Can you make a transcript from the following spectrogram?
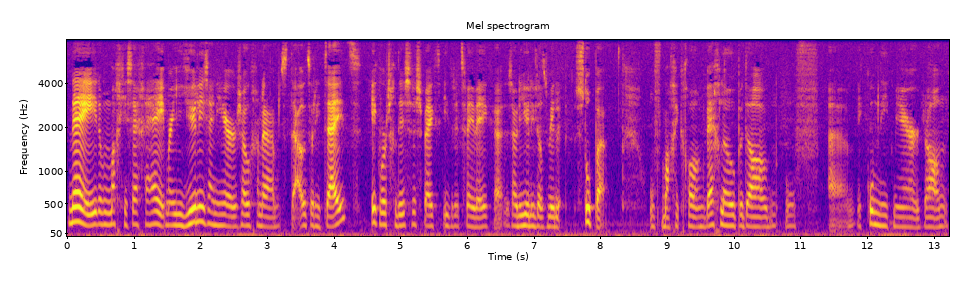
nee, dan mag je zeggen: hé, hey, maar jullie zijn hier zogenaamd de autoriteit. Ik word gedisrespect iedere twee weken. Zouden jullie dat willen stoppen? Of mag ik gewoon weglopen dan? Of um, ik kom niet meer dan?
